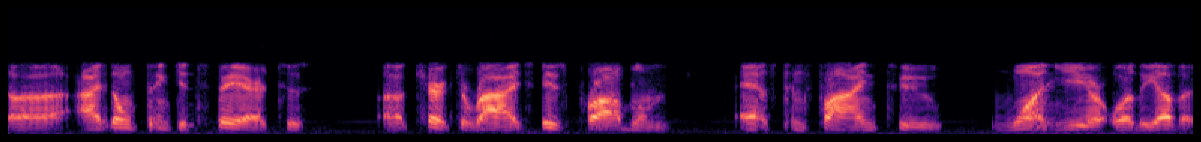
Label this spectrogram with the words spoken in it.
uh, I don't think it's fair to uh, characterize his problem as confined to one year or the other.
